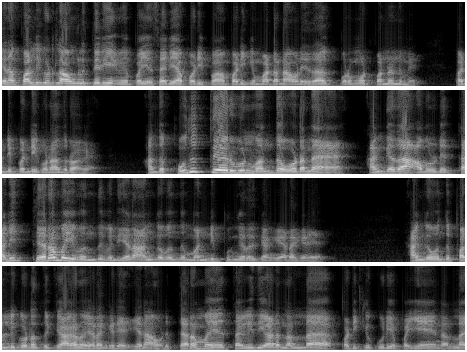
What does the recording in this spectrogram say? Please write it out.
ஏன்னா பள்ளிக்கூடத்தில் அவங்களுக்கு தெரியும் என் பையன் சரியாக படிப்பான் படிக்க மாட்டான்னு அவனை ஏதாவது ப்ரொமோட் பண்ணணுமே. பண்ணி பண்ணி கொண்டாந்துருவாங்க. அந்த பொது தேர்வுன்னு வந்த உடனே அங்கே தான் அவனுடைய தனித்திறமை வந்து வெளி ஏன்னா அங்கே வந்து மன்னிப்புங்கிறதுக்கு அங்கே இடம் கிடையாது. அங்கே வந்து பள்ளிக்கூடத்துக்காக இடம் கிடையாது. ஏன்னா அவனுடைய திறமையை தகுதியோட நல்லா படிக்கக்கூடிய பையன் நல்லா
